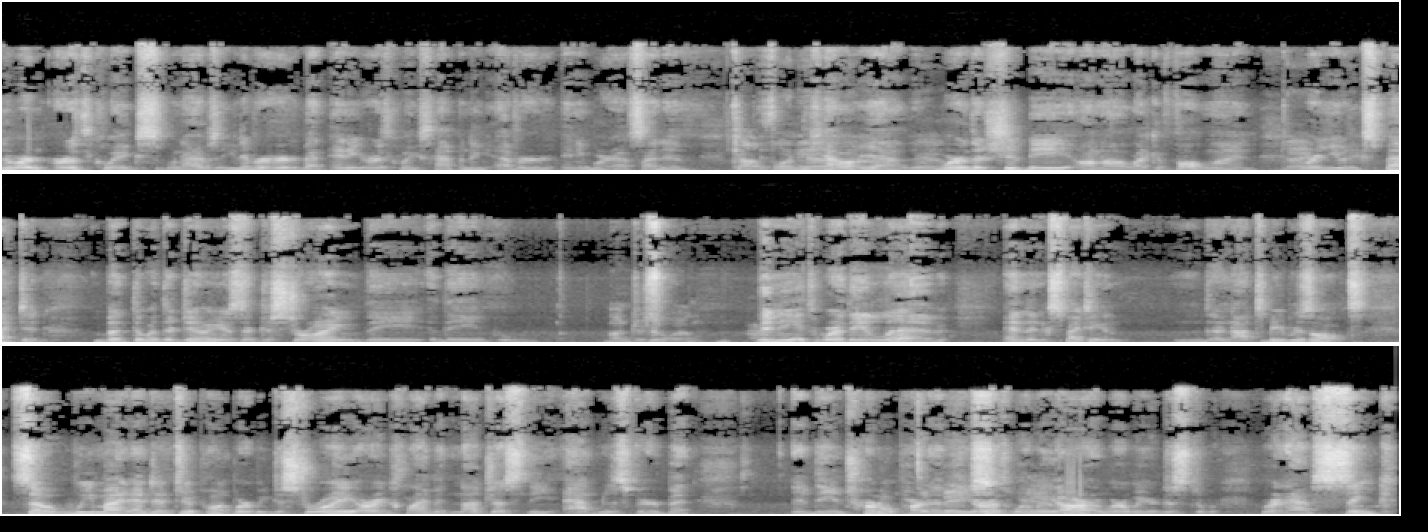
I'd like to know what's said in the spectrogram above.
There weren't earthquakes when I was. You never heard about any earthquakes happening ever anywhere outside of California. Cal- yeah, where there should be on a like a fault line Right. where you would expect it. But the, what they're doing is they're destroying the the under soil. beneath where they live, and then expecting there not to be results. So we might end up to a point where we destroy our climate, not just the atmosphere, but the internal part The of base, the earth where we are, where we're just we're gonna have sink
